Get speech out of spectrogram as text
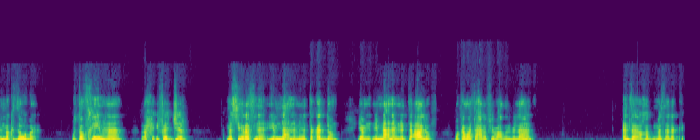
المكذوبة وتضخيمها راح يفجر مسيرتنا يمنعنا من التقدم يمنعنا من التآلف. وكما تعرف في بعض البلاد أنت أخذ مثلك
